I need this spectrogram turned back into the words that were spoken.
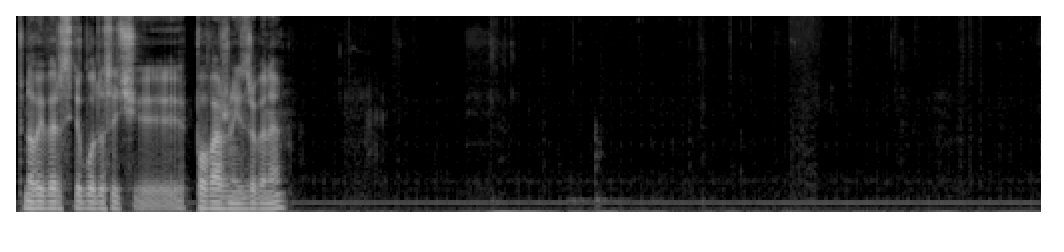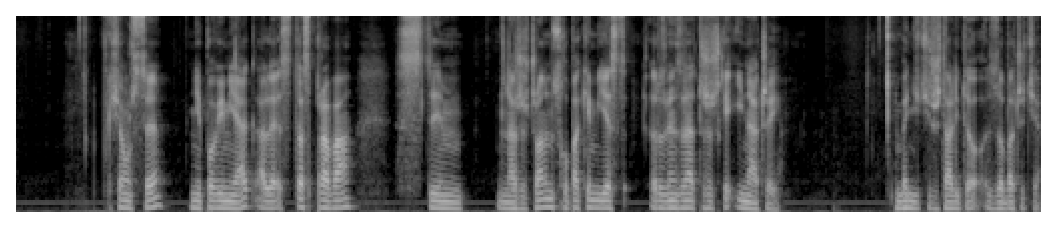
W nowej wersji to było dosyć yy, poważnie zrobione. Książce, nie powiem jak, ale ta sprawa z tym narzeczonym, z chłopakiem jest rozwiązana troszeczkę inaczej. Będziecie czytali, to zobaczycie.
